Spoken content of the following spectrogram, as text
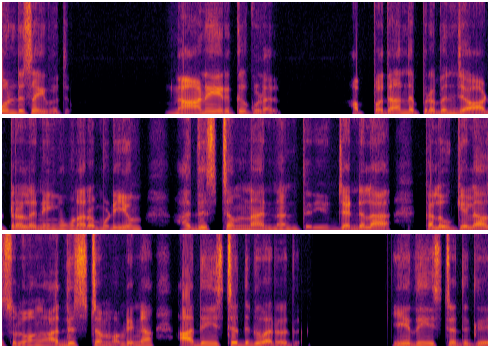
கொண்டு செய்வது. நானே இருக்கக்கூடாது. அப்போ தான் இந்த பிரபஞ்ச ஆற்றலை நீங்கள் உணர முடியும். அதிர்ஷ்டம்னா என்னன்னு தெரியும். ஜென்ரலாக கலவுக்கெல்லாம் சொல்லுவாங்க அதிர்ஷ்டம் அப்படின்னா அது இஷ்டத்துக்கு வர்றது. எது இஷ்டத்துக்கு?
